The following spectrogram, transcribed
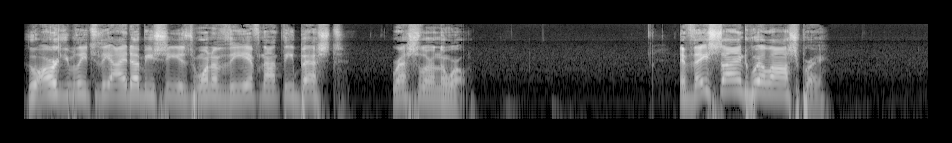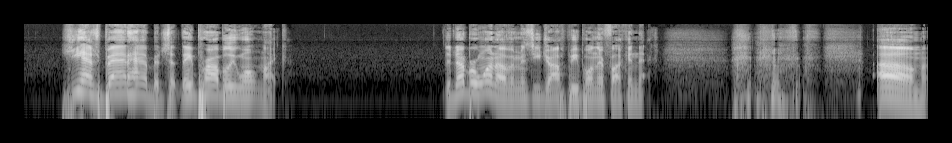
who arguably to the IWC is one of the, if not the best wrestler in the world. If they signed Will Ospreay, he has bad habits that they probably won't like. The number one of them is he drops people on their fucking neck. um,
